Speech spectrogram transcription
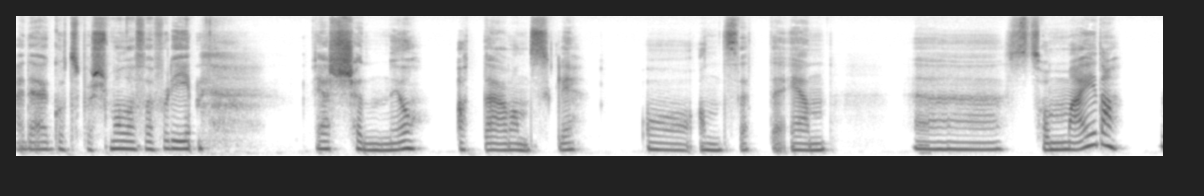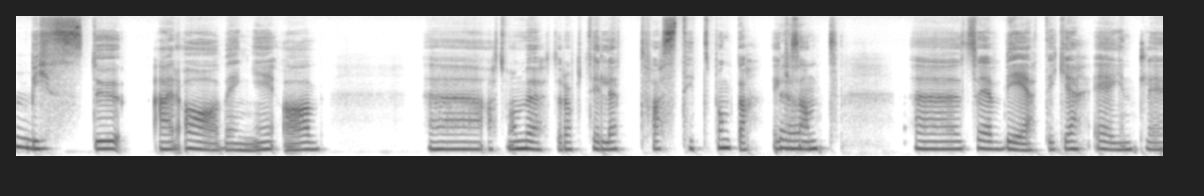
Nei, det er et godt spørsmål, altså, fordi jeg skjønner jo at det er vanskelig å ansette en eh, som meg, da. Mm. Hvis du er avhengig av eh, at man møter opp til et fast tidspunkt, da. Ikke Ja. sant? Eh, så jeg vet ikke egentlig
